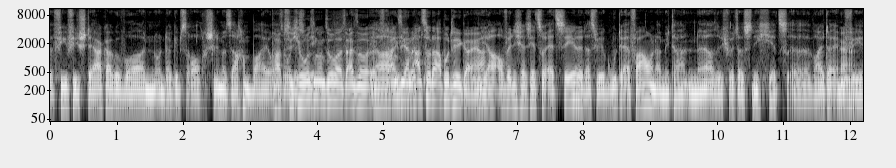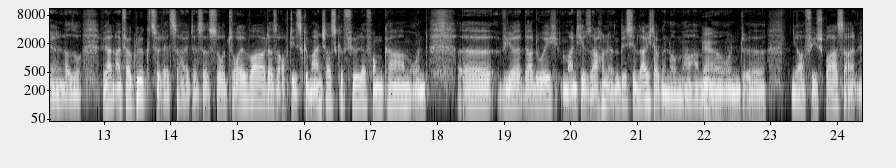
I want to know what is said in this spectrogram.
äh, viel, viel stärker geworden und da gibt es auch schlimme Sachen bei. Ein paar so. Psychosen Deswegen, und sowas. Also äh, ja, fragen Sie einen Arzt oder Apotheker, ja? Ja, auch wenn ich das jetzt so erzähle, dass wir gute Erfahrungen damit hatten. Ne? Also ich würde das nicht jetzt äh, weiterempfehlen. Ja. Also wir hatten einfach Glück zu der Zeit, dass das so toll war, dass auch dieses Gemeinschaftsgefühl davon kam und äh, wir dadurch manche Sachen ein bisschen leichter genommen haben ja. ne? und äh, ja, viel Spaß hatten.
